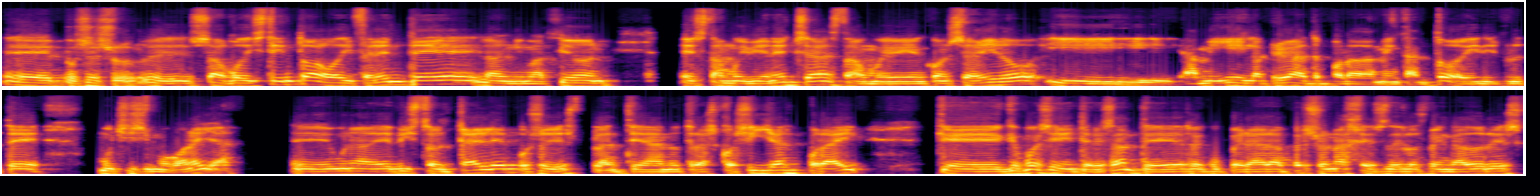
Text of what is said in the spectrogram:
Eh, pues eso, es algo distinto, algo diferente, la animación está muy bien hecha, está muy bien conseguido y a mí la primera temporada me encantó y disfruté muchísimo con ella. Eh, una vez visto el trailer, pues ellos plantean otras cosillas por ahí que, puede ser interesante, ¿eh? recuperar a personajes de los Vengadores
